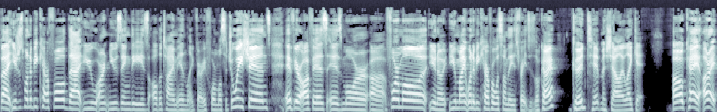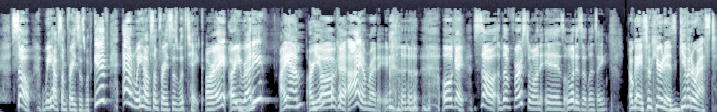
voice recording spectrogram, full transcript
but you just want to be careful that you aren't using these all the time in like very formal situations. If your office is more uh formal, you know, you might want to be careful with some of these phrases, okay? Good tip, Michelle. I like it. Okay, all right. So we have some phrases with give and we have some phrases with take. All right. Are you Mhm. ready? I am. Are you? Okay, I am ready. okay, so the first one is what is it, Lindsay? Okay, so here it is. Give it a rest.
